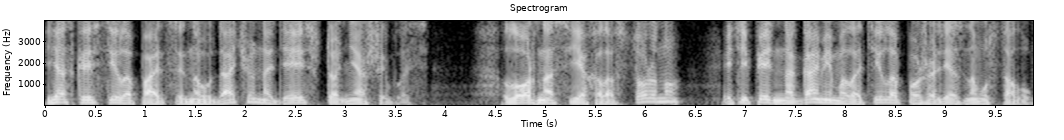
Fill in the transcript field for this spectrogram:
я скрестила пальцы на удачу, надеясь, что не ошиблась. Лорна съехала в сторону и теперь ногами молотила по железному столу.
